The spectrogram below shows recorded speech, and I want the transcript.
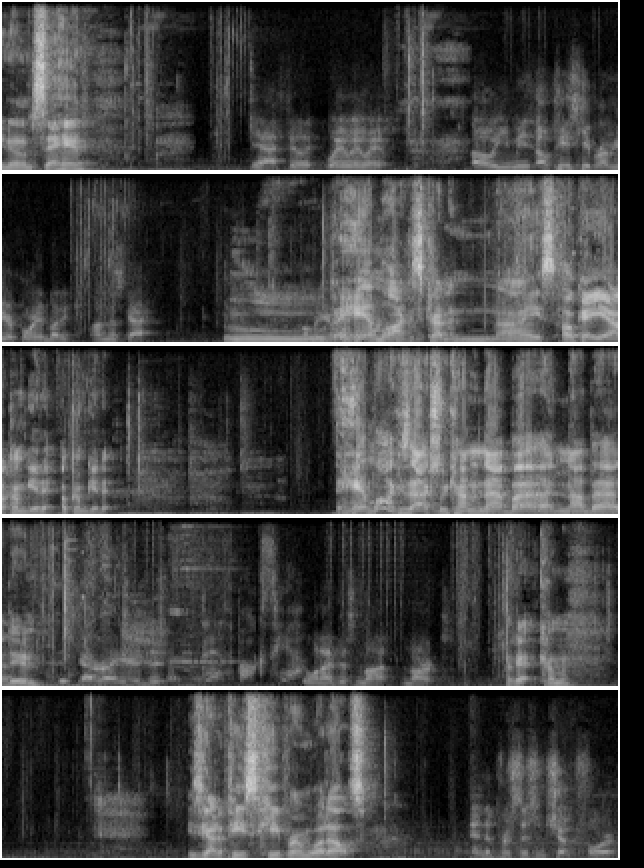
You know what I'm saying? Yeah, I feel it. Wait, wait, wait. Oh, you mean... Oh, Peacekeeper I'm here for you, buddy. On this guy. Ooh, the hamlock is kind of nice. Okay, yeah, I'll come get it. I'll come get it. The hamlock is actually kind of not bad. Not bad, dude. This guy right here. This, the one I just marked. Okay, coming. He's got a peacekeeper and what else? And the precision choke for it.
